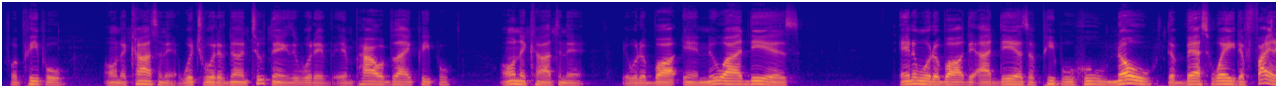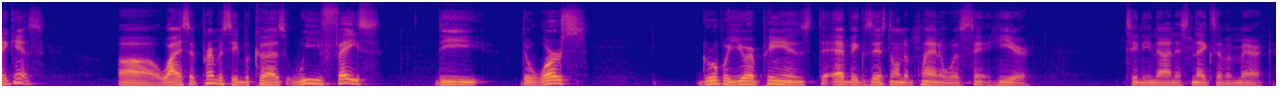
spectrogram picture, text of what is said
for people on the continent, which would have done two things. It would have empowered black people on the continent. It would have brought in new ideas and it brought the ideas of people who know the best way to fight against uh, white supremacy because we face the the worst group of Europeans to ever exist on the planet was sent here to the United Snakes of America.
